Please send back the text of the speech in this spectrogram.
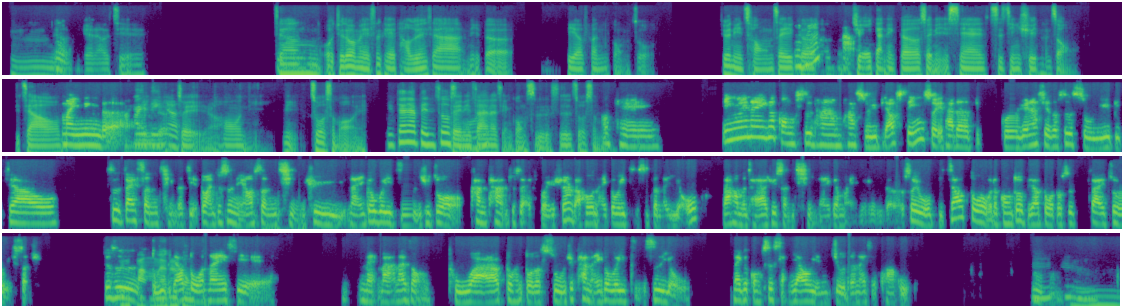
嗯，了解了解。这样我觉得我们也是可以讨论一下你的第二份工作。就你从这个就感那个，所以你现在是进去那种比较 mining 的 mining 的，对。然后你你做什么？你在那边做什么？对，你在那间公司是做什么？OK，因为那一个公司它它属于比较新，所以它的果园那些都是属于比较是在申请的阶段，就是你要申请去哪一个位置去做勘探，就是 exploration，然后哪一个位置是真的有。然后他们才要去申请那个 mining 的，所以我比较多，我的工作比较多都是在做 research，就是读比较多那一些 map 嘛，那种图啊，然后读很多的书，去看哪一个位置是有那个公司想要研究的那些矿物。嗯嗯，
